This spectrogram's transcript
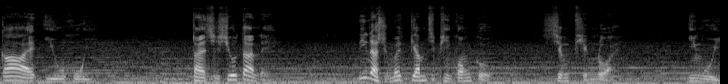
家的优惠。但是小等下，你若想要点这篇广告，先停落来，因为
